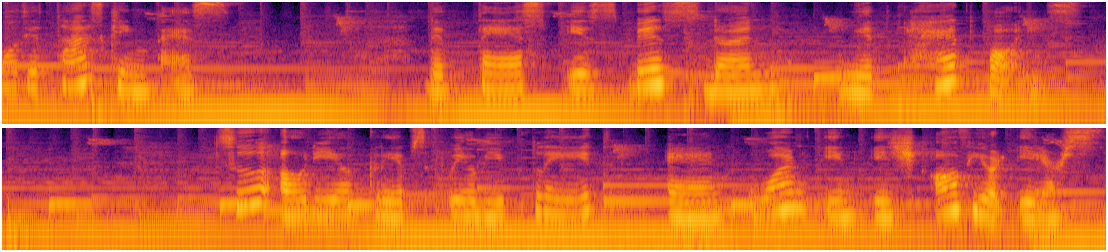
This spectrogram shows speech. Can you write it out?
multitasking test. The test is best done with headphones. Two audio clips will be played and one in each of your ears.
